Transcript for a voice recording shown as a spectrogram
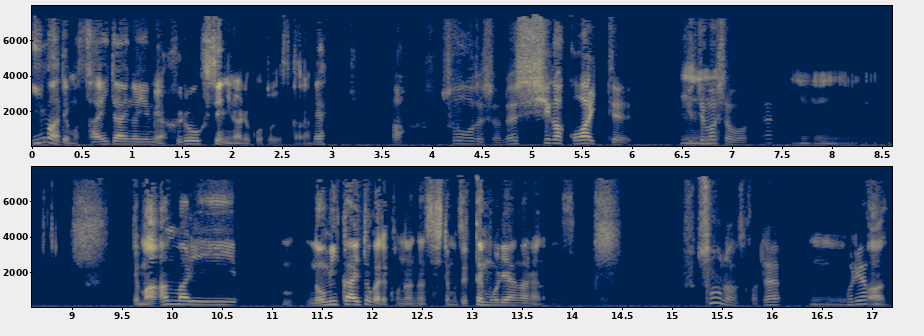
今でも最大の夢は不老不死になることですからね。そうですよね。死が怖いって言ってましたもんね。うん。でも、あんまり、飲み会とかでこんな話しても絶対盛り上がらないんですよ。そうなんですかね。うん。盛り上があの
